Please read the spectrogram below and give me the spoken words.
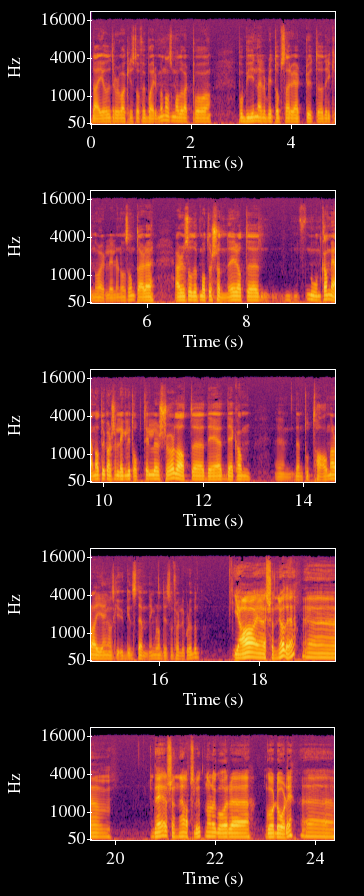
deg og jeg tror det var Kristoffer Barmen som hadde vært på, på, byen eller blitt observert ute og drikke noe øl eller noe sånt. Er det, er det så du på en måte skjønner at uh, noen kan mene at du kanskje legger litt opp til sjøl at uh, det, det, kan uh, Den totalen her da gi en ganske uggen stemning blant de som følger klubben? Ja, jeg skjønner jo det. Uh det skjønner jeg absolutt når det går, uh, går dårlig. Uh,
